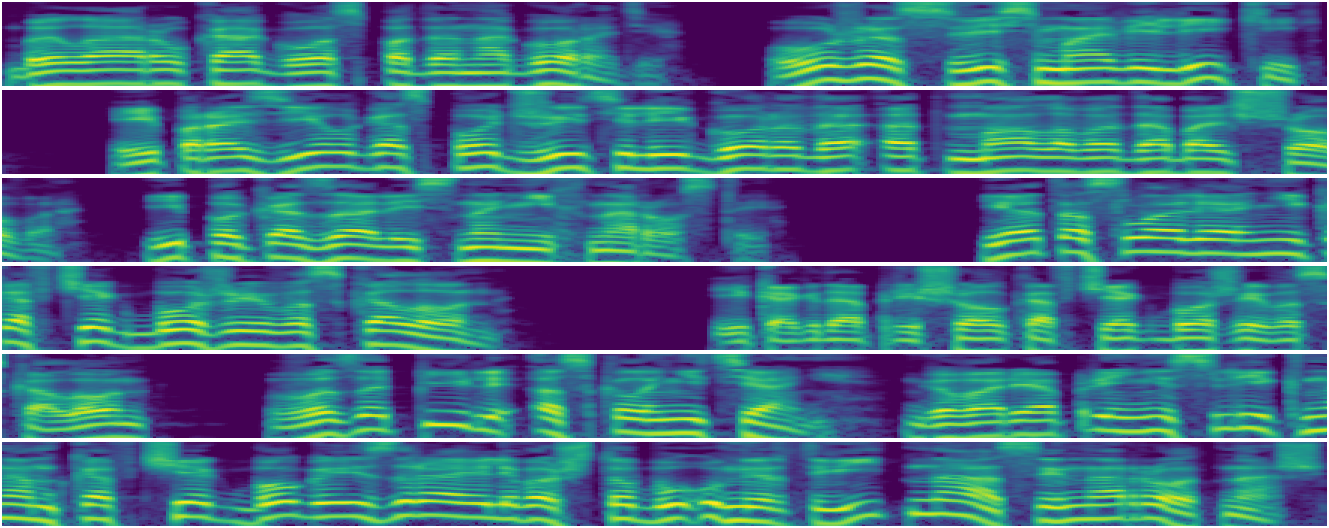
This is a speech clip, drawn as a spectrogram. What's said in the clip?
была рука Господа на городе. Ужас весьма великий, и поразил Господь жителей города от малого до большого и показались на них наросты. И отослали они ковчег Божий в Аскалон. И когда пришел ковчег Божий в Аскалон, возопили аскалонитяне, говоря, принесли к нам ковчег Бога Израилева, чтобы умертвить нас и народ наш.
